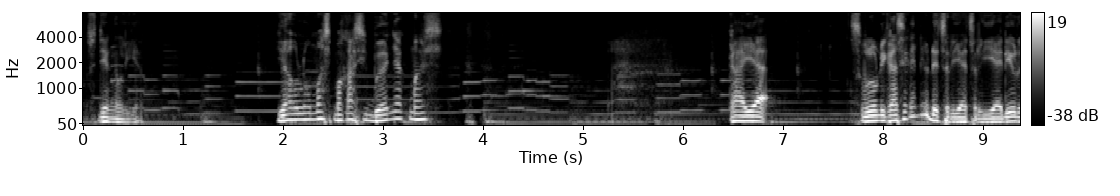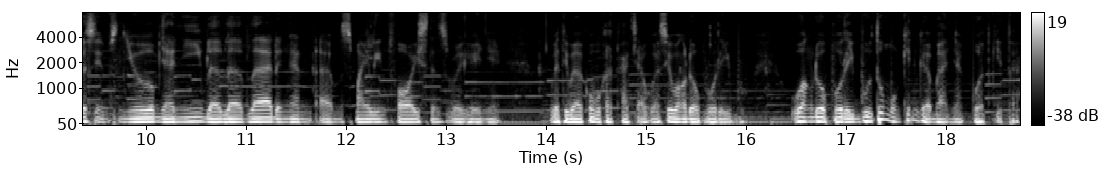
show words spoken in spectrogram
terus dia ngeliat ya Allah mas makasih banyak mas kayak sebelum dikasih kan dia udah ceria-ceria, dia udah senyum-senyum, nyanyi bla bla bla dengan um, smiling voice dan sebagainya. Tiba-tiba aku buka kaca, aku kasih uang 20 ribu. Uang 20 ribu tuh mungkin gak banyak buat kita.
